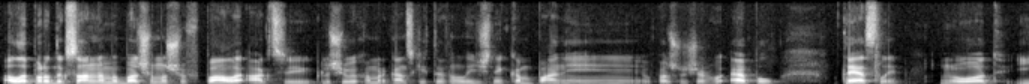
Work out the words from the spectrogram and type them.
Але парадоксально ми бачимо, що впали акції ключових американських технологічних компаній, в першу чергу Apple, Tesla. От і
